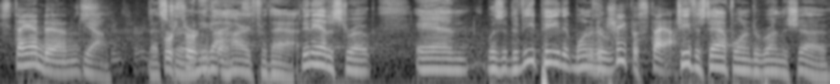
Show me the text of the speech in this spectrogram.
stand-ins. Yeah, that's for true. He got things. hired for that. Then he had a stroke, and was it the VP that wanted The to? chief of staff. Chief of staff wanted to run the show,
